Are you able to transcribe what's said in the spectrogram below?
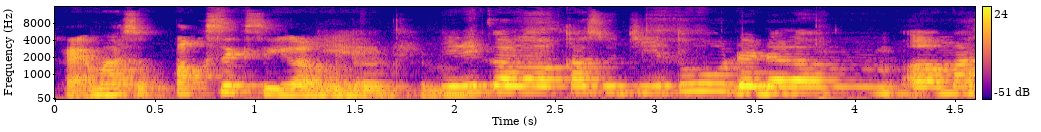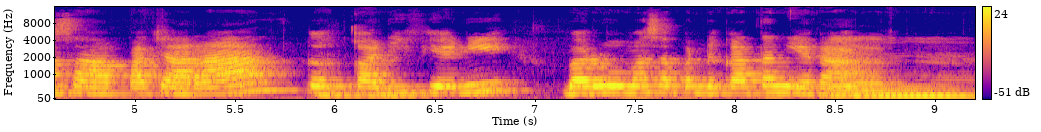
kayak masuk toxic sih kalau Iya. menurutku. Jadi kalau Kak Suci itu udah dalam eh, masa pacaran, ke Kak Divya ini baru masa pendekatan ya Kak? Iya, benar.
